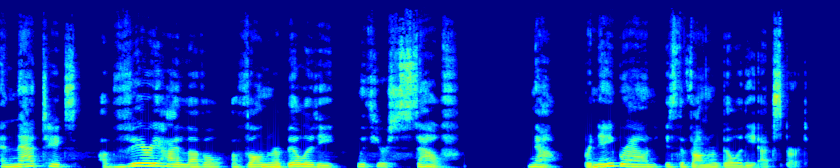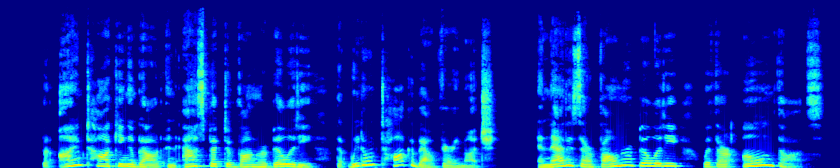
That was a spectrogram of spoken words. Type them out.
And that takes a very high level of vulnerability with yourself. Now, Brene Brown is the vulnerability expert. But I'm talking about an aspect of vulnerability that we don't talk about very much. And that is our vulnerability with our own thoughts,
